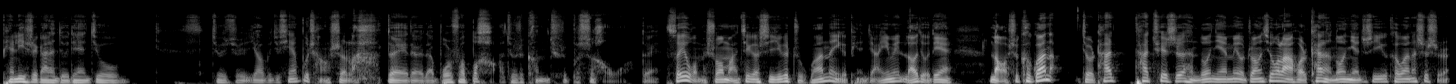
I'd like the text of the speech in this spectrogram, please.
偏历史感的酒店就。就是要不就先不尝试了，对对对，不是说不好，就是可能就是不适合我，对，所以我们说嘛，这个是一个主观的一个评价，因为老酒店老是客观的，就是它它确实很多年没有装修啦，或者开了很多年，这是一个客观的事实。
